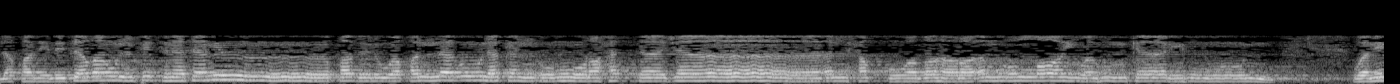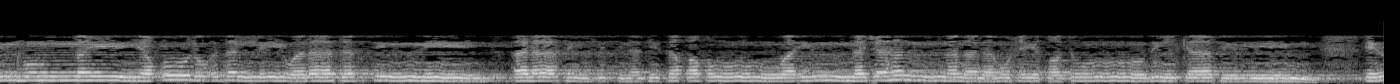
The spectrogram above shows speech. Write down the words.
لقد ابتغوا الفتنة من قبل وقلبوا لك الأمور حتى جاء الحق وظهر أمر الله وهم كارهون. ومنهم من يقول أذن لي ولا تفتني ألا في الفتنة سقطوا وإن جهنم لمحيطة بالكافرين. إن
